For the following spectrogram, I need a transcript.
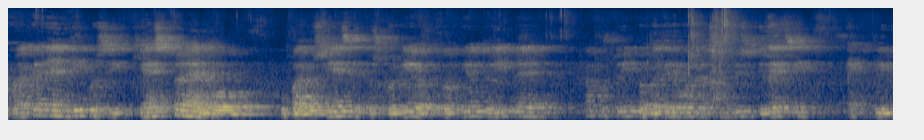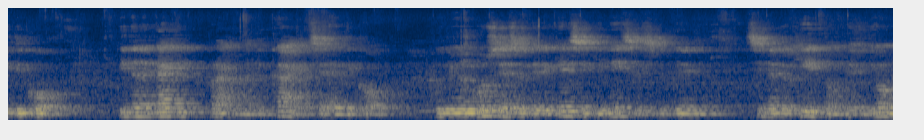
Μου έκανε εντύπωση και στο έργο που παρουσίασε το σχολείο, το οποίο το είπε, κάπως το είπε ο πατήρ, εγώ θα χρησιμοποιήσω τη λέξη εκπληκτικό. Ήταν κάτι πραγματικά εξαιρετικό, που δημιουργούσε εσωτερικές συγκινήσεις με την συμμετοχή των παιδιών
